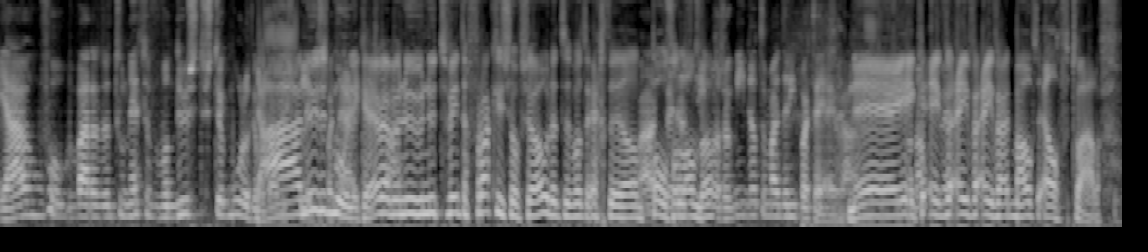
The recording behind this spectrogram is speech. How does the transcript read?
ja, hoeveel waren er toen net zoveel? Want nu is het een stuk moeilijker. Ja, nu is het moeilijk. Hè? We hebben nu, nu 20 fracties of zo. Dat wordt echt uh, een Poolse land. Het was ook niet dat er maar drie partijen waren. Nee, ik, even, even, even uit mijn hoofd 11 of 12.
